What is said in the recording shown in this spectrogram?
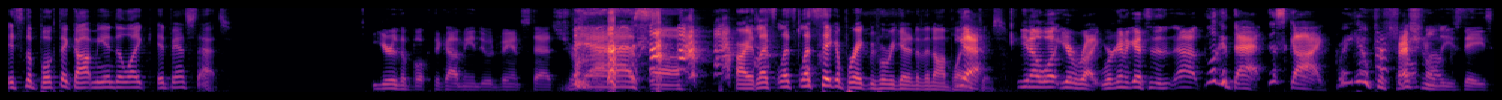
it's the book that got me into like advanced stats. You're the book that got me into advanced stats. Charlie. Yes. Uh, All right, let's let's let's take a break before we get into the non-playoff Yeah. teams. You know what? You're right. We're gonna get to the. Uh, look at that. This guy, radio Professional, professional these days.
